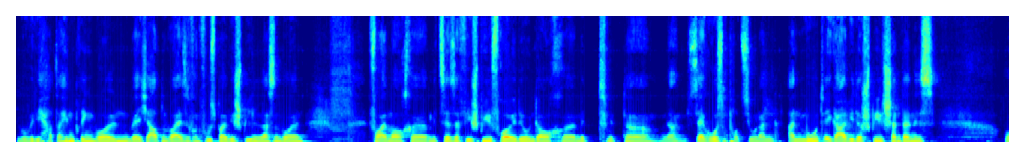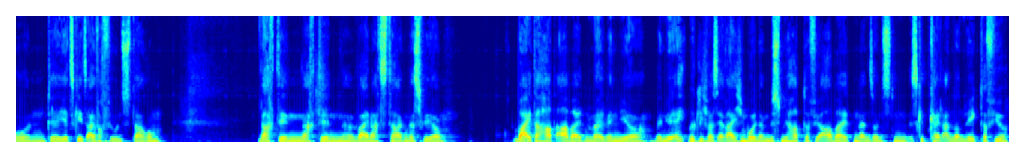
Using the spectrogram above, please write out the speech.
wo wir die Hertha hinbringen wollen, welche Art und Weise von Fußball wir spielen lassen wollen. Vor allem auch äh, mit sehr, sehr viel Spielfreude und auch äh, mit, mit einer ja, sehr großen Portion an, an Mut, egal wie der Spielstand dann ist. Und äh, jetzt geht es einfach für uns darum, nach den, nach den Weihnachtstagen, dass wir weiter hart arbeiten, weil wenn wir, wenn wir wirklich was erreichen wollen, dann müssen wir hart dafür arbeiten. Ansonsten, es gibt keinen anderen Weg dafür.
